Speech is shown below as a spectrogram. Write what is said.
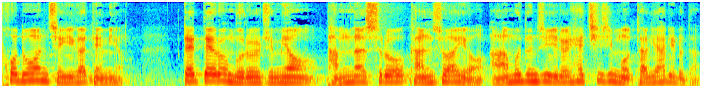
포도원 제기가 되며 때때로 물을 주며 밤낮으로 간수하여 아무든지 이를 해치지 못하게 하리로다.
